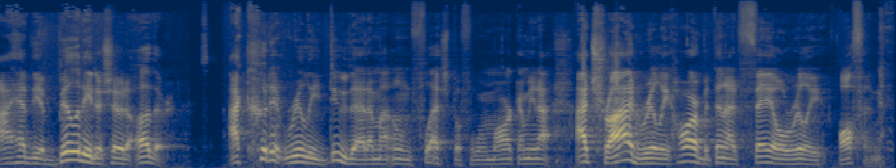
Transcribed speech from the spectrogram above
I have the ability to show to others. I couldn't really do that in my own flesh before, Mark. I mean, I, I tried really hard, but then I'd fail really often.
